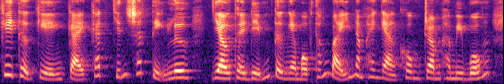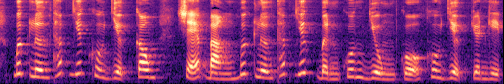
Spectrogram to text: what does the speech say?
khi thực hiện cải cách chính sách tiền lương vào thời điểm từ ngày 1 tháng 7 năm 2024, mức lương thấp nhất khu vực công sẽ bằng mức lương thấp nhất bình quân dùng của khu vực doanh nghiệp.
